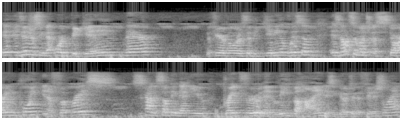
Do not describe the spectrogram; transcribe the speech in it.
It, it's interesting, that word beginning there, the fear of the Lord is the beginning of wisdom, is not so much a starting point in a foot race. This is kind of something that you break through and then leave behind as you go to the finish line.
